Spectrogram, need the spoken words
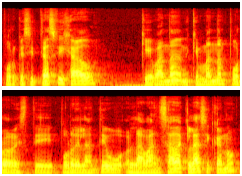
porque si te has fijado que, mandan, que mandan por, este, por delante o la avanzada clásica, ¿no?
